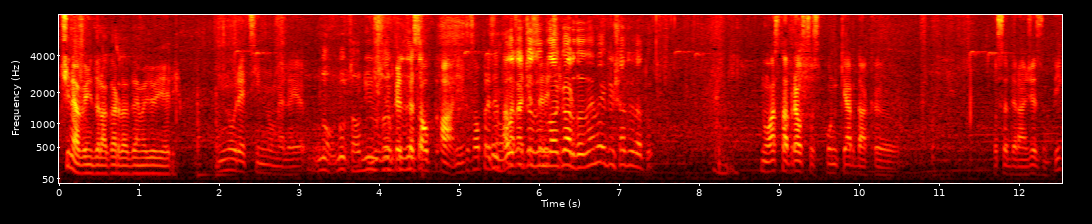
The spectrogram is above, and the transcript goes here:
Cine a venit de la garda de mediu ieri? Nu rețin numele. Nu, nu, sau nici Nici nu nu cred că s-au, a, nici nu s-au Nu, prezentat. au la zis că ce să sunt la rețin. gardă de mediu și atât de tot. Nu, asta vreau să spun chiar dacă o să deranjez un pic.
